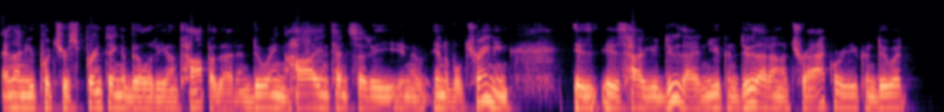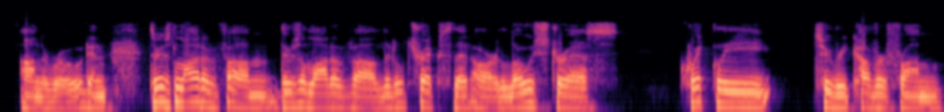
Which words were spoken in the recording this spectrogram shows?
And then you put your sprinting ability on top of that. And doing high intensity interval training is, is how you do that. And you can do that on a track or you can do it on the road. And there's a lot of, um, there's a lot of uh, little tricks that are low stress, quickly to recover from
